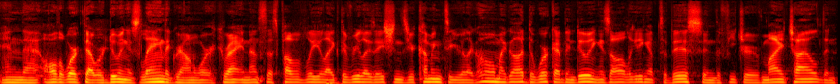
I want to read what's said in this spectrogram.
and that all the work that we're doing is laying the groundwork, right? And that's that's probably like the realizations you're coming to. You're like, oh my god, the work I've been doing is all leading up to this and the future of my child, and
